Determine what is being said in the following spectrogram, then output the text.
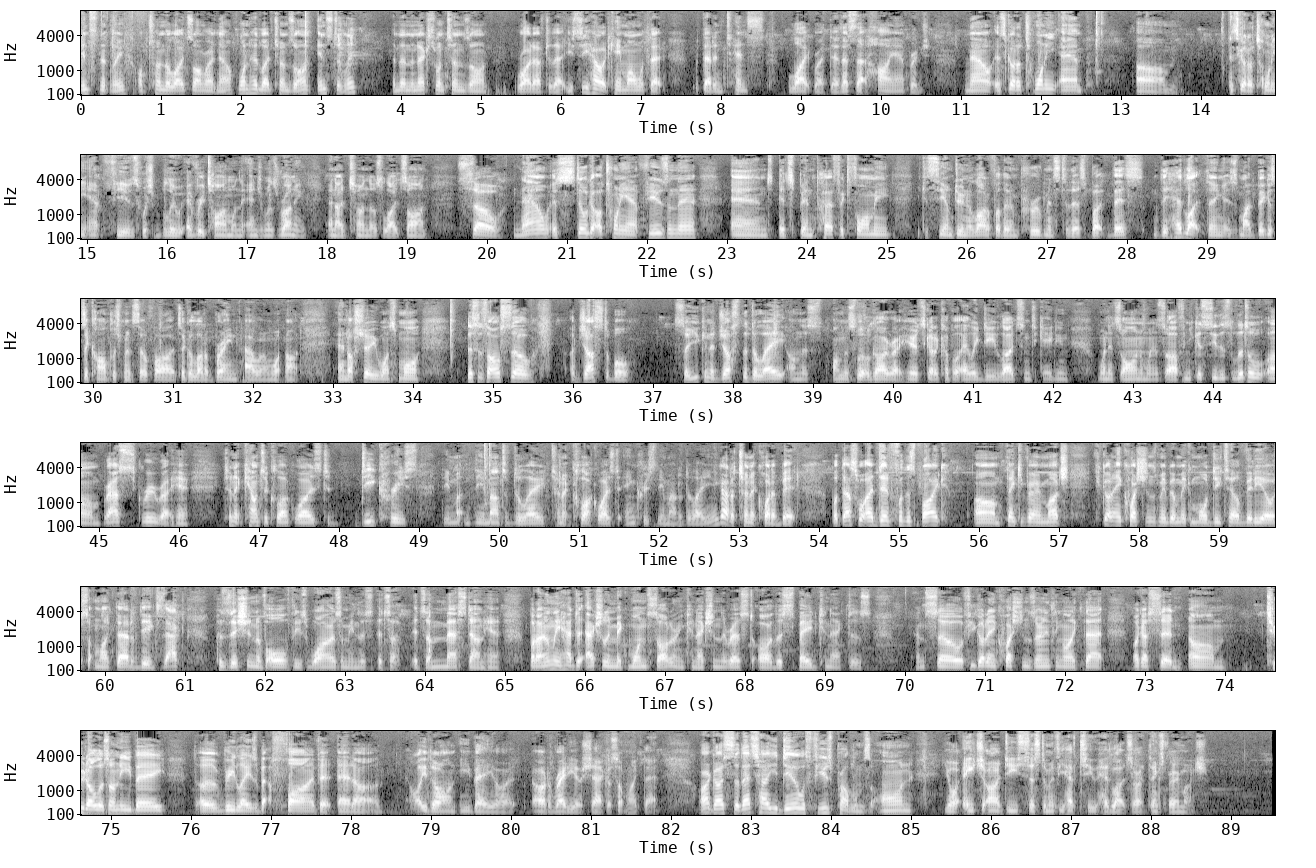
instantly. I'll turn the lights on right now. One headlight turns on instantly and then the next one turns on right after that. You see how it came on with that with that intense light right there. That's that high amperage. Now it's got a 20 amp um, it's got a 20 amp fuse which blew every time when the engine was running and I'd turn those lights on. So now it's still got a 20 amp fuse in there and it's been perfect for me. You can see I'm doing a lot of other improvements to this, but this, the headlight thing is my biggest accomplishment so far. It took a lot of brain power and whatnot, and I'll show you once more. This is also adjustable so you can adjust the delay on this on this little guy right here. It's got a couple LED lights indicating when it's on and when it's off. And you can see this little um, brass screw right here. Turn it counterclockwise to decrease the, the amount of delay. Turn it clockwise to increase the amount of delay. And you got to turn it quite a bit. But that's what I did for this bike. Um, thank you very much. If you've got any questions, maybe I'll make a more detailed video or something like that of the exact position of all of these wires. I mean, this it's a it's a mess down here. But I only had to actually make one soldering connection. The rest are the spade connectors. And so, if you got any questions or anything like that, like I said, um, two dollars on eBay. The relay is about five at at uh, either on eBay or at, or at a Radio Shack or something like that. Alright guys, so that's how you deal with fuse problems on your HID system if you have two headlights. Alright, thanks very much.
